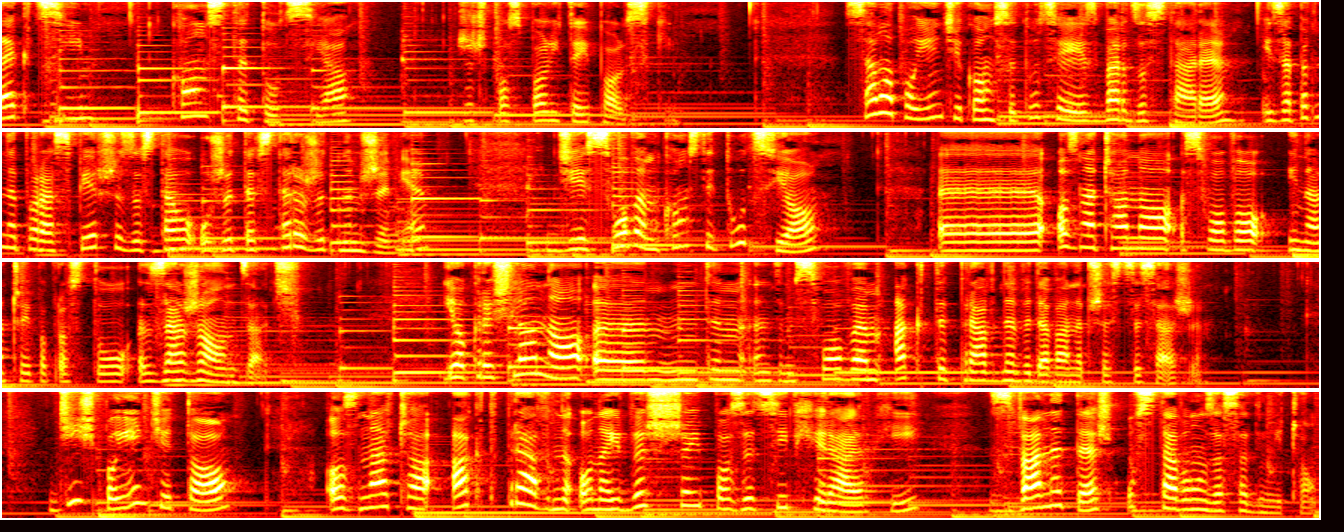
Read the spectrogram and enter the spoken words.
lekcji Konstytucja Rzeczpospolitej Polski. Samo pojęcie konstytucja jest bardzo stare i zapewne po raz pierwszy zostało użyte w starożytnym Rzymie, gdzie słowem konstytucjo e, oznaczano słowo inaczej po prostu zarządzać. I określono e, tym, tym słowem akty prawne wydawane przez cesarzy. Dziś pojęcie to oznacza akt prawny o najwyższej pozycji w hierarchii, zwany też ustawą zasadniczą.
